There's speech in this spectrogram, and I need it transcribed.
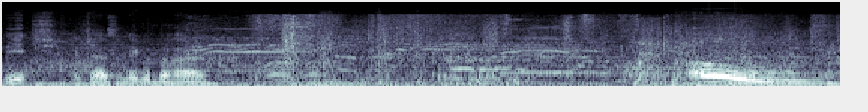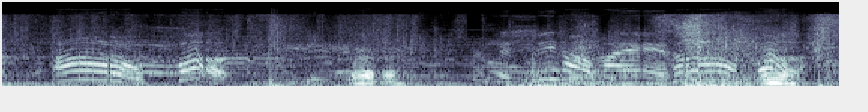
Bitch, watch out, some nigga behind. Oh, Oh, fuck. what happened? That bitch she-hawk my ass. Hold on, uh-huh. fuck.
